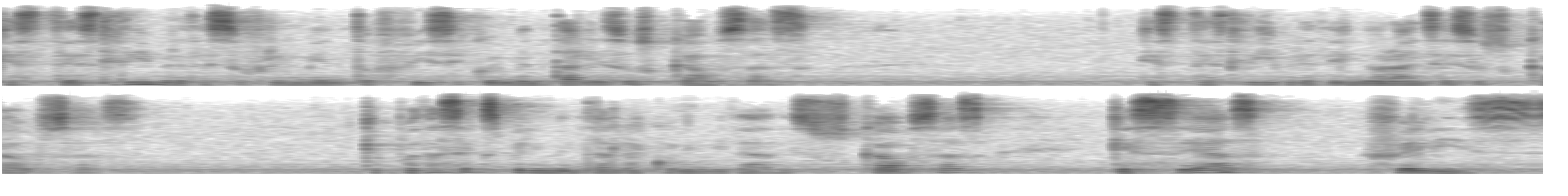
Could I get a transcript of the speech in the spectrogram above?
que estés libre de sufrimiento físico y mental y sus causas, que estés libre de ignorancia y sus causas, que puedas experimentar la ecuanimidad y sus causas, que seas feliz.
